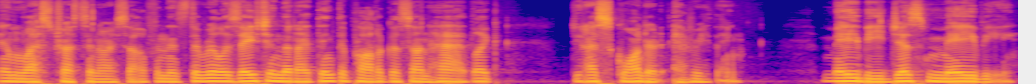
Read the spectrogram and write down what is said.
and less trust in ourselves. And it's the realization that I think the prodigal son had like, dude, I squandered everything maybe, just maybe,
